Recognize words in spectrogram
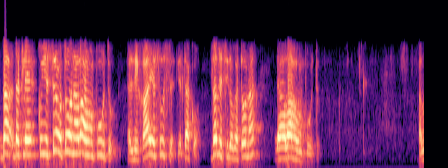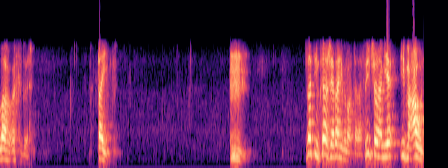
da, dakle, koji je sreo to na Allahovom putu. Liha je susret, je tako? Zadesilo ga to na da Allahovom putu. Allahu akbar. Tajib. Zatim kaže Rahim Allah pričao nam je Ibn Aun.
